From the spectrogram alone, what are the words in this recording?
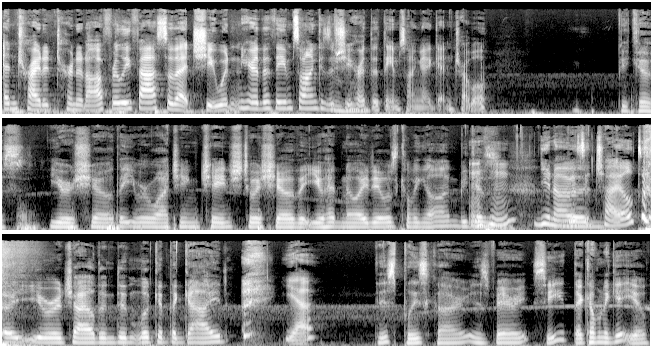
and try to turn it off really fast so that she wouldn't hear the theme song. Because if she Mhm. heard the theme song, I'd get in trouble. Because your show that you were watching changed to a show that you had no idea was coming on because Mhm. you know, I was a child. uh, you were a child and didn't look at the guide. yeah, This police car is very. See, they're coming to get you.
